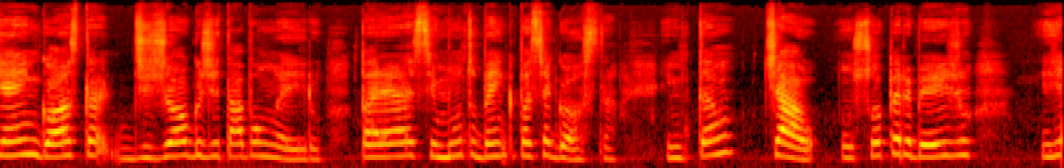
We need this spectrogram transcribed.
Quem gosta de jogos de tabuleiro, parece muito bem que você gosta. Então, tchau, um super beijo e,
